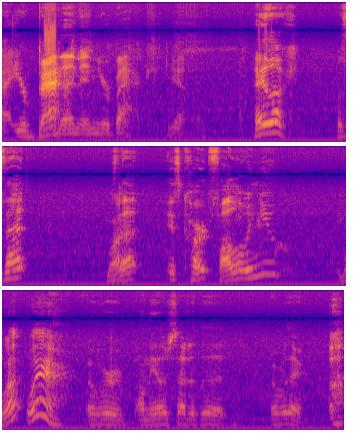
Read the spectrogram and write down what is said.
At your back. And then in your back. Yeah. Hey, look! Was that. what? Is that. Is Cart following you? What? Where? Over on the other side of the. Over there. Uh,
